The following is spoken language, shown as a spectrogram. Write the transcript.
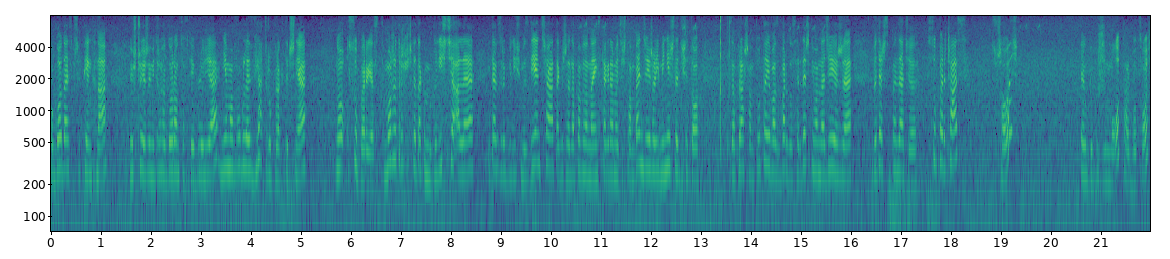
Pogoda jest przepiękna. Już czuję, że mi trochę gorąco w tej bluzie. Nie ma w ogóle wiatru praktycznie. No super jest. Może troszeczkę tak mgliście, ale i tak zrobiliśmy zdjęcia, także na pewno na Instagramie coś tam będzie. Jeżeli mnie nie śledzicie, to zapraszam tutaj Was bardzo serdecznie. Mam nadzieję, że Wy też spędzacie super czas. Słyszałeś? Jakby grzmot albo coś.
